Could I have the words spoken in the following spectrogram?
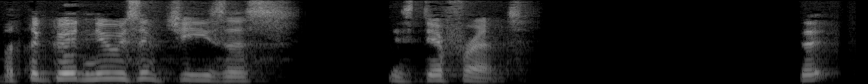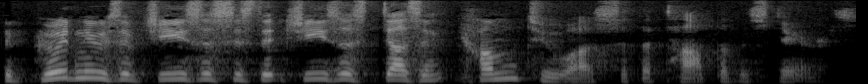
But the good news of Jesus is different. The, the good news of Jesus is that Jesus doesn't come to us at the top of the stairs.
